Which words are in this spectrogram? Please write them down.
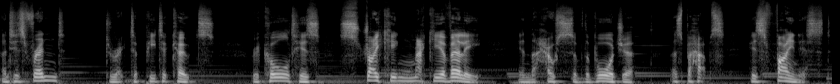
and his friend, director Peter Cotes, recalled his striking Machiavelli in The House of the Borgia as perhaps his finest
